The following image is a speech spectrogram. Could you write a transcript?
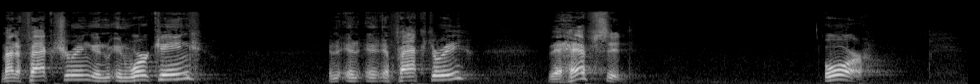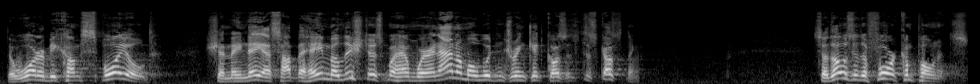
manufacturing, in, in working, in, in, in, a factory. The hefsid, or the water becomes spoiled where an animal wouldn't drink it because it's disgusting. So those are the four components.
